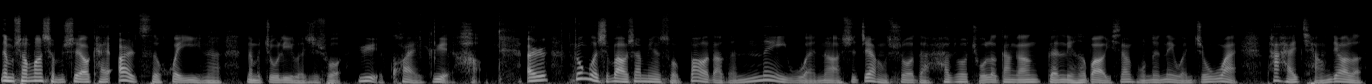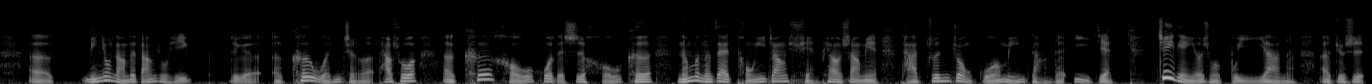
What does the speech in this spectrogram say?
那么双方什么时候要开二次会议呢？那么朱立伦是说越快越好。而《中国时报》上面所报道的内文呢、啊、是这样说的：他说，除了刚刚跟《联合报》相同的内文之外，他还强调了，呃，民众党的党主席。这个呃柯文哲他说呃柯侯或者是侯柯能不能在同一张选票上面？他尊重国民党的意见，这点有什么不一样呢？呃，就是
